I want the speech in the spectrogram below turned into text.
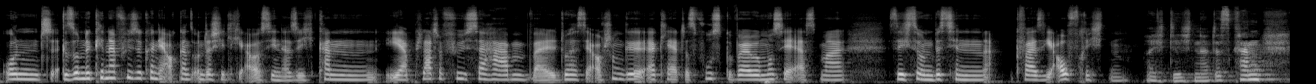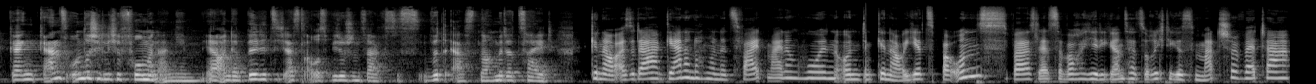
Und gesunde Kinderfüße können ja auch ganz unterschiedlich aussehen. Also ich kann eher platte Füße haben, weil du hast ja auch schon erklärt, das Fußgewölbe muss ja erstmal sich so ein bisschen quasi aufrichten. Richtig, ne? Das kann ganz unterschiedliche Formen annehmen. Ja, und der bildet sich erst aus, wie du schon sagst. Das wird erst noch mit der Zeit. Genau, also da gerne nochmal eine Zweitmeinung holen. Und genau, jetzt bei uns war es letzte Woche hier die ganze Zeit so richtiges Matschewetter.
